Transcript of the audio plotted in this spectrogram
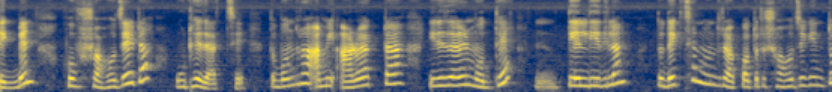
দেখবেন খুব সহজে এটা উঠে যাচ্ছে। তো বন্ধুরা, আমি আরও একটা ইরেজারের মধ্যে তেল দিয়ে দিলাম। তো দেখছেন বন্ধুরা, কতটা সহজে কিন্তু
